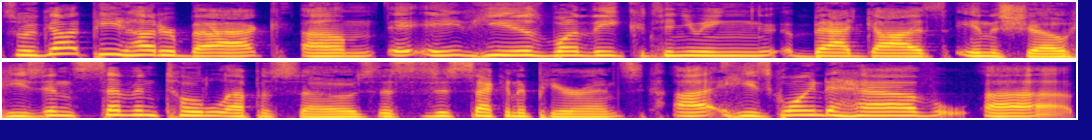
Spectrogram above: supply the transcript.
So we've got Pete Hutter back. Um, it, it- he is one of the continuing bad guys in the show. He's in seven total episodes. This is his second appearance. Uh, he's going to have, uh,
